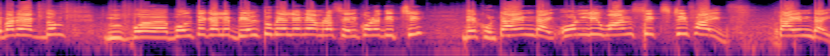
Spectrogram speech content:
এবারে একদম বলতে গেলে বেল টু বেল এনে আমরা সেল করে দিচ্ছি। দেখুন tie dye only one sixty five tie dye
